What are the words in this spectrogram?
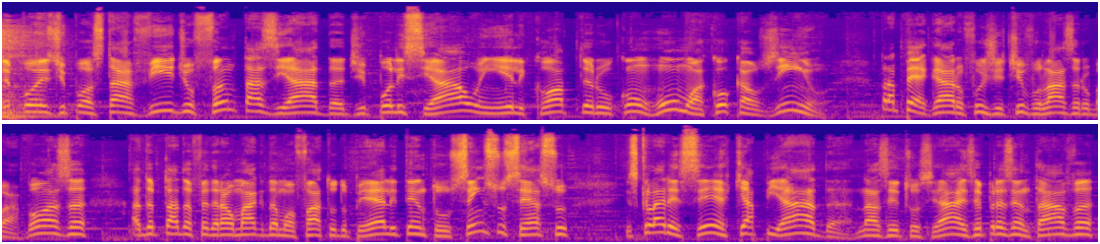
Depois de postar vídeo fantasiada de policial em helicóptero com rumo a Cocalzinho para pegar o fugitivo Lázaro Barbosa, a deputada federal Magda Mofato do PL tentou, sem sucesso, esclarecer que a piada nas redes sociais representava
